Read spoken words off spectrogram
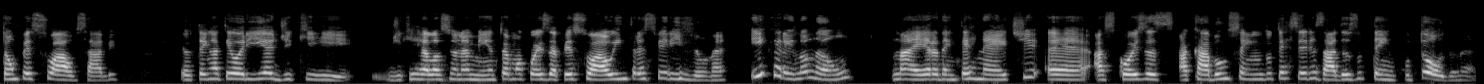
tão pessoal, sabe? Eu tenho a teoria de que, de que relacionamento é uma coisa pessoal e intransferível, né? E, querendo ou não, na era da internet, é, as coisas acabam sendo terceirizadas o tempo todo, né?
